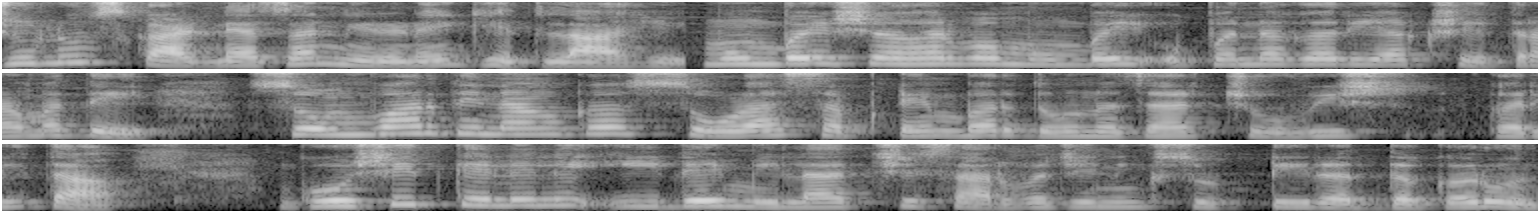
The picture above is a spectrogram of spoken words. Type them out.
जुलूस काढण्याचा निर्णय घेतला आहे. मुंबई शहर व मुंबई उपनगर या क्षेत्रामध्ये सोमवार दिनांक सोळा सप्टेंबर दोन हजार चोवीस करिता घोषित केलेली ईद ए मिलादची सार्वजनिक सुट्टी रद्द करून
